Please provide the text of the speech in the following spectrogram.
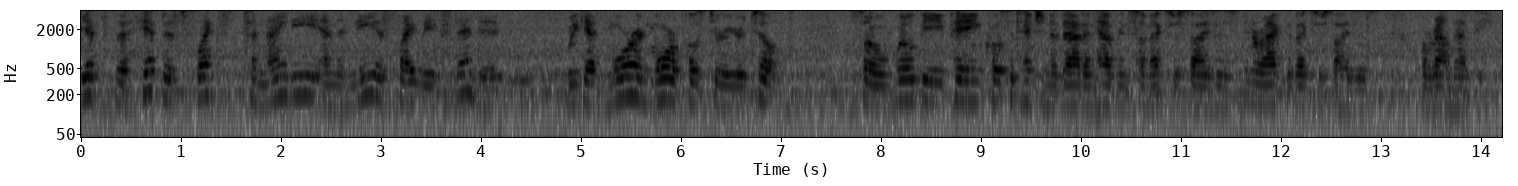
if the hip is flexed to 90 and the knee is slightly extended, we get more and more posterior tilt. So we'll be paying close attention to that and having some exercises, interactive exercises around that theme.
